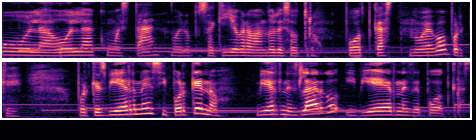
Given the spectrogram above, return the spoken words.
Hola, hola, ¿cómo están? Bueno, pues aquí yo grabándoles otro podcast nuevo porque, porque es viernes y ¿por qué no? Viernes largo y viernes de podcast.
